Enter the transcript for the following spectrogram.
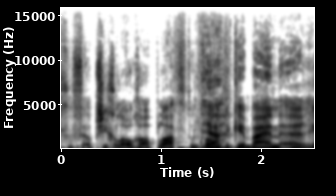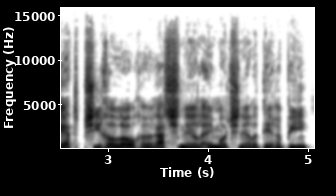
veel psychologen al plat. Toen kwam Ja. ik een keer bij een RED-psycholoog, een rationele emotionele therapie.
